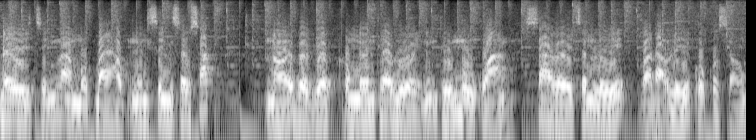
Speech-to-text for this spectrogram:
đây chính là một bài học nhân sinh sâu sắc, nói về việc không nên theo đuổi những thứ mù quáng, xa rời chân lý và đạo lý của cuộc sống.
